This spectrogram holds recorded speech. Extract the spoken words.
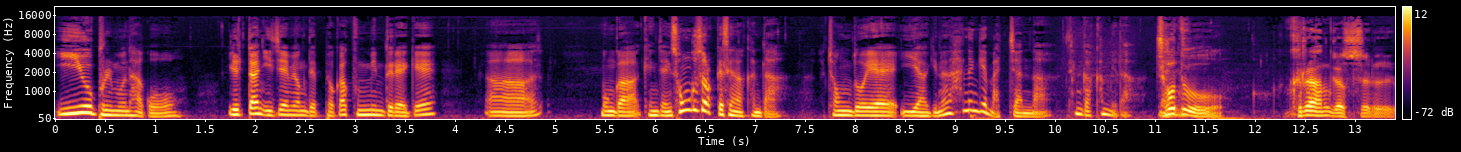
이유 불문하고 일단 이재명 대표가 국민들에게 아 뭔가 굉장히 송구스럽게 생각한다 정도의 이야기는 하는 게 맞지 않나 생각합니다. 네. 저도 그러한 것을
